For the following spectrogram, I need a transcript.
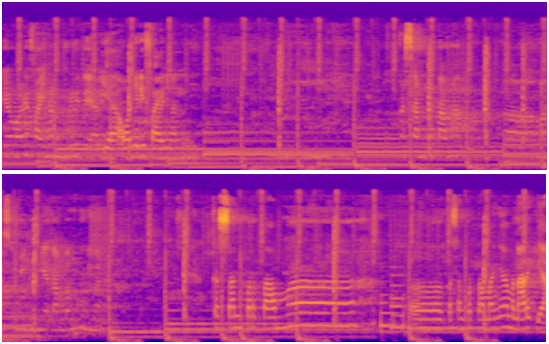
Dia awalnya finance dulu itu ya? ya awalnya di finance kesan pertama eh, masuk di dunia tambang tuh gimana? kesan pertama eh, kesan pertamanya menarik ya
